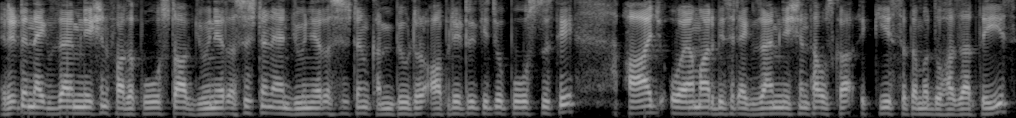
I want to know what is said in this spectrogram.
return examination for the post of junior assistant and junior assistant computer operator की जो पोस्ट थे, आज O M R based examination था, उसका 21 सितंबर 2023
